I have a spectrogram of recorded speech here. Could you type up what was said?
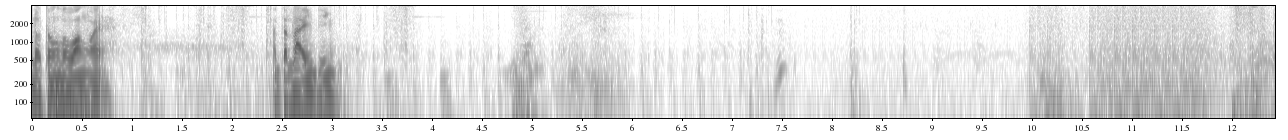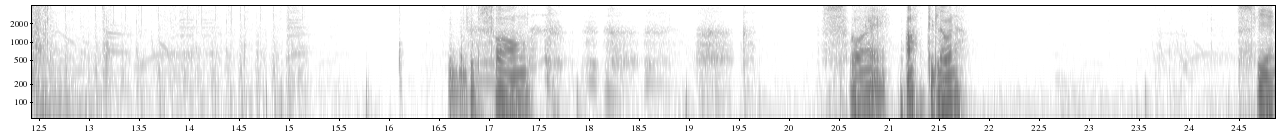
เราต้องระวังไว้ อันตรายจริงๆ จุดสองสวยอ้าวติดแล้วนะ เสียง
